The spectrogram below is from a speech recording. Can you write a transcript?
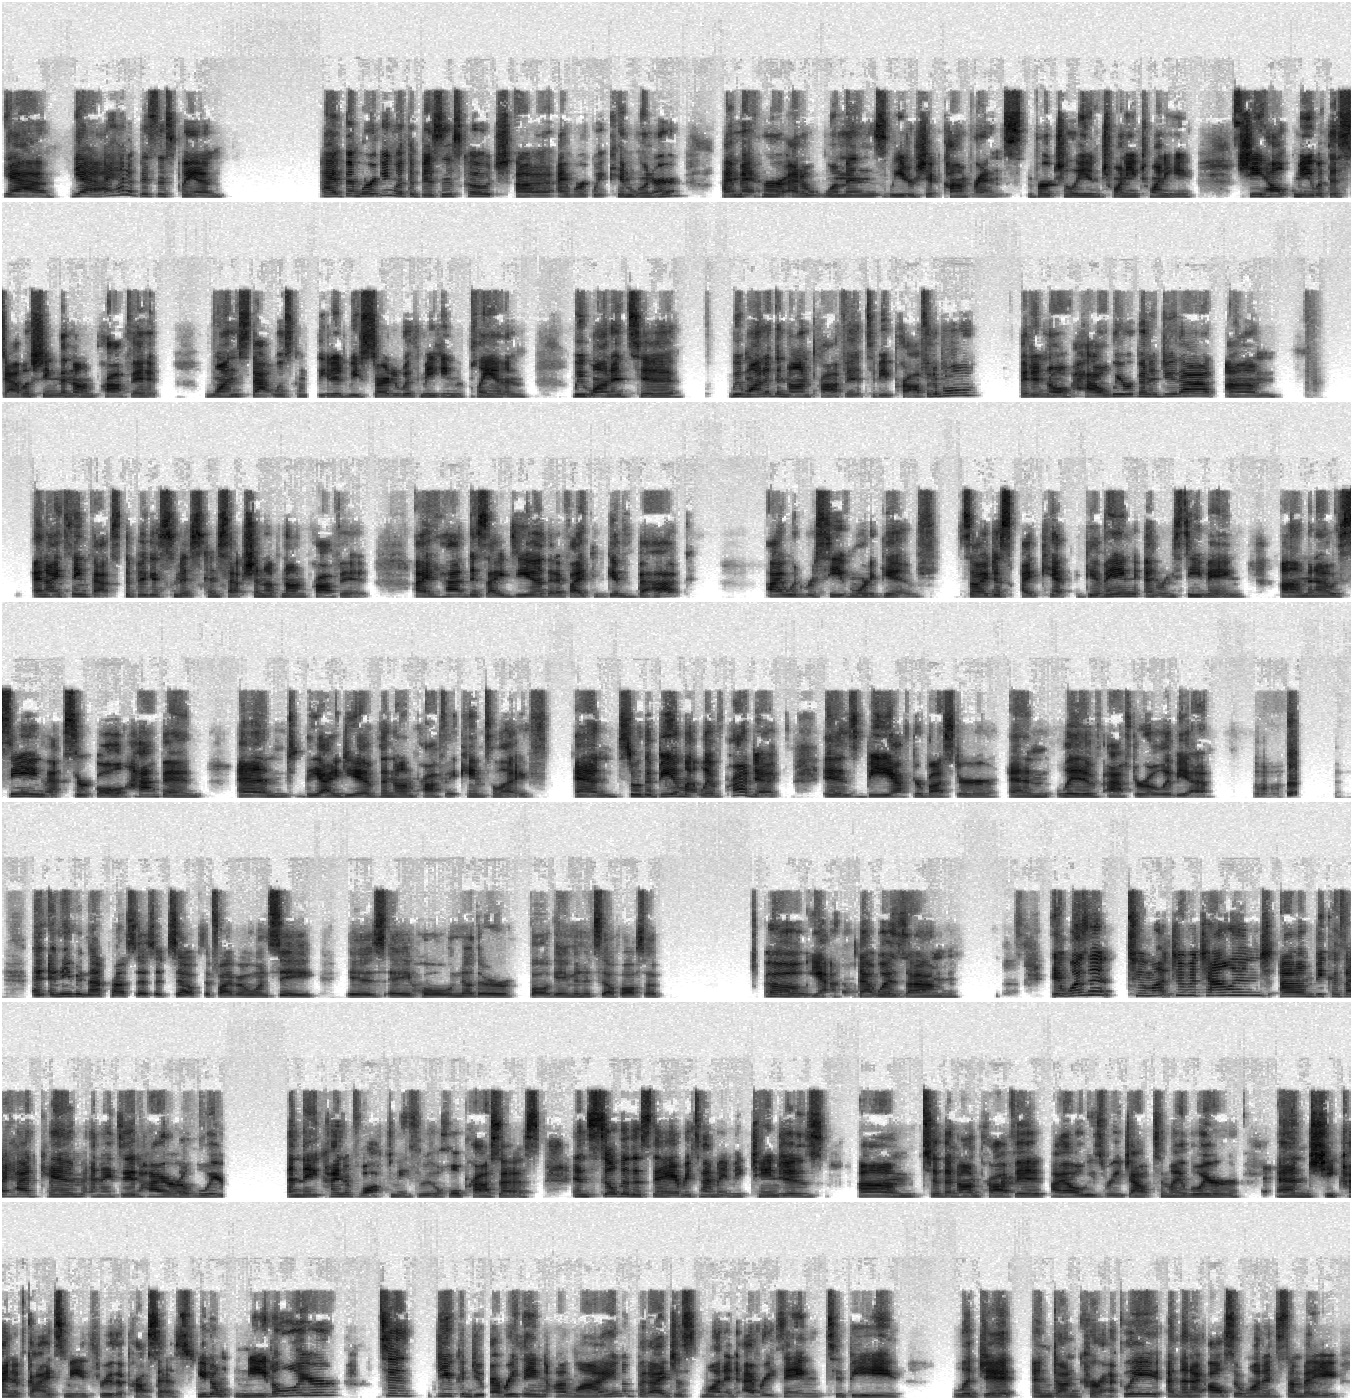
Yeah, yeah, I had a business plan. I've been working with a business coach. Uh, I work with Kim Wooner. I met her at a women's leadership conference virtually in 2020. She helped me with establishing the nonprofit. Once that was completed, we started with making the plan. We wanted to we wanted the nonprofit to be profitable I didn't know how we were going to do that. Um, and I think that's the biggest misconception of nonprofit. I had this idea that if I could give back, I would receive more to give. So I just I kept giving and receiving, um, and I was seeing that circle happen, and the idea of the nonprofit came to life. And so the Be and Let Live project is be after Buster and live after Olivia. And, and even that process itself, the 501c, is a whole nother ball game in itself also. Oh yeah. That was um it wasn't too much of a challenge um because I had Kim and I did hire a oh. lawyer and they kind of walked me through the whole process. And still to this day, every time I make changes um, to the nonprofit, I always reach out to my lawyer and she kind of guides me through the process. You don't need a lawyer to, you can do everything online, but I just wanted everything to be legit and done correctly. And then I also wanted somebody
